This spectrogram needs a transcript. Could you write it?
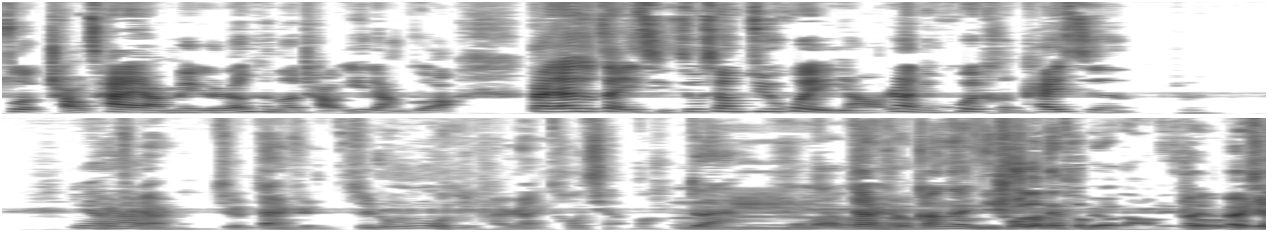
做炒菜呀、每个人可能炒一两个，大家就在一起，就像聚会一样，让你会很开心。是这样的，就是但是最终的目的还是让你掏钱嘛。对嗯，明白了。但是刚才你你说的那特别有道理，对而而且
